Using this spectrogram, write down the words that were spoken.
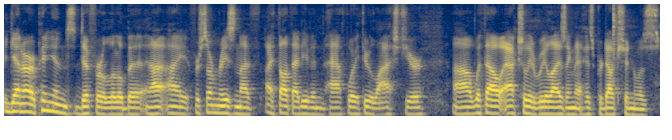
Again, our opinions differ a little bit, and I, I for some reason, I've I thought that even halfway through last year, uh, without actually realizing that his production was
